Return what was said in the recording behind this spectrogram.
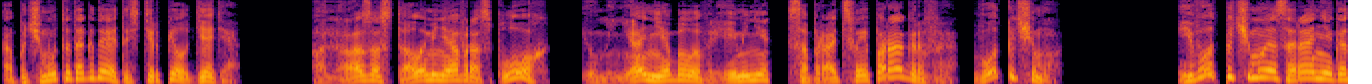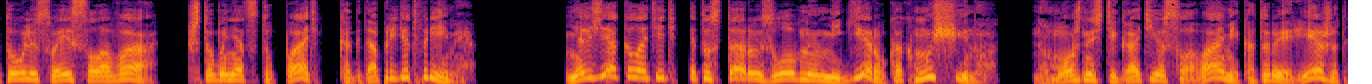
А почему ты тогда это стерпел, дядя? Она застала меня врасплох, и у меня не было времени собрать свои параграфы. Вот почему. И вот почему я заранее готовлю свои слова, чтобы не отступать, когда придет время. Нельзя колотить эту старую злобную Мегеру как мужчину, но можно стегать ее словами, которые режут,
